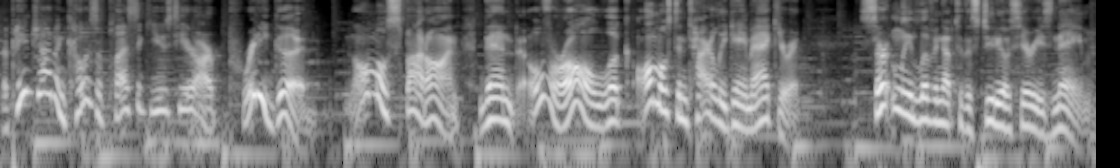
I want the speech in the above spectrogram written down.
The paint job and colors of plastic used here are pretty good, almost spot on, and overall look almost entirely game accurate, certainly living up to the Studio Series name.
